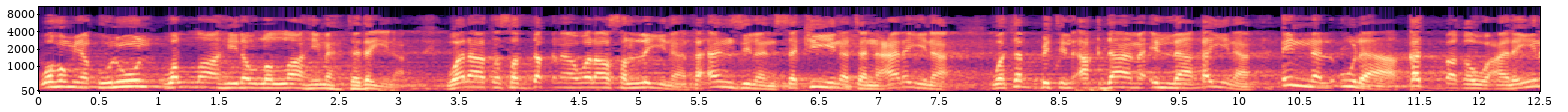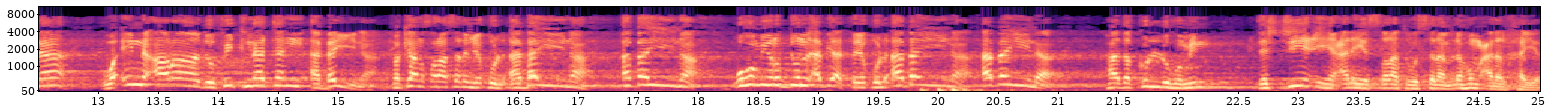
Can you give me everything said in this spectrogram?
وهم يقولون والله لولا الله ما اهتدينا ولا تصدقنا ولا صلينا فأنزلا سكينة علينا وثبت الأقدام إلا قينا إن الأولى قد بغوا علينا وإن أرادوا فتنة أبينا. فكان صلى الله عليه وسلم يقول أبينا أبينا. وهم يردون الأبيات فيقول أبينا أبينا. هذا كله من تشجيعه عليه الصلاة والسلام لهم على الخير.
